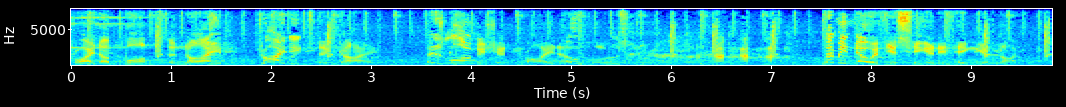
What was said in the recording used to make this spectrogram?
Try the box the name, trading's the game. As long as you tried opals. Let me know if you see anything you like.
